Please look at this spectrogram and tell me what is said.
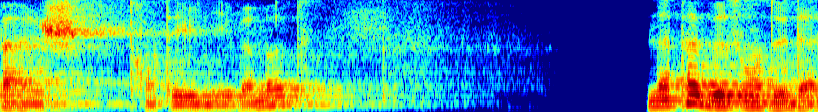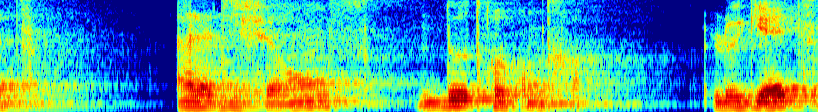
page 31 Yevamot, n'a pas besoin de date, à la différence d'autres contrats. Le get,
